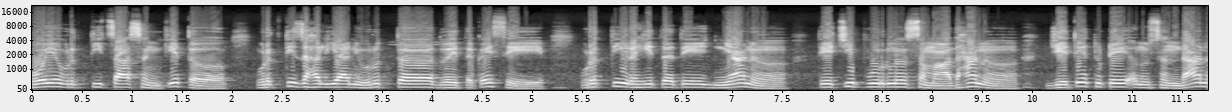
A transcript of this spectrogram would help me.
होय वृत्तीचा संकेत वृत्ती झाली या निवृत्त द्वैत कैसे? वृत्ती रहित ते ज्ञान तेची पूर्ण समाधान जेते तुटे अनुसंधान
